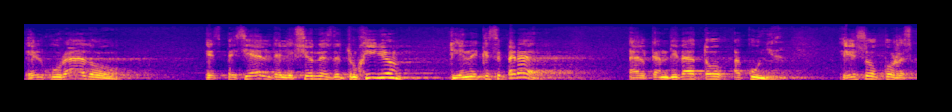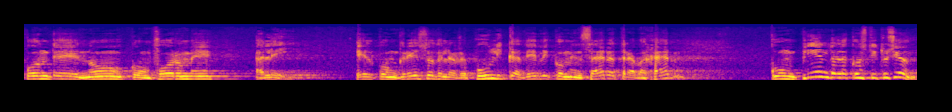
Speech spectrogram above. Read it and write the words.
El jurado especial de elecciones de Trujillo tiene que separar al candidato Acuña. Eso corresponde no conforme a ley. El Congreso de la República debe comenzar a trabajar cumpliendo la Constitución.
